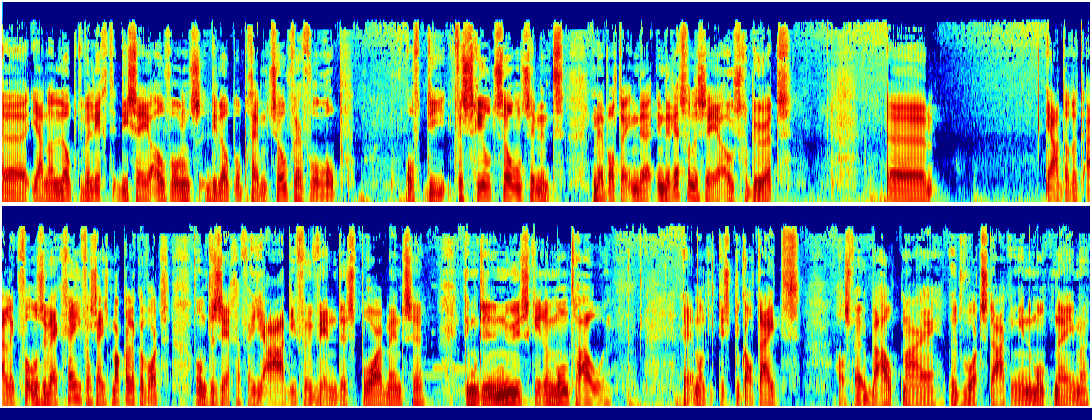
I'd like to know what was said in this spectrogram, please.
Uh, ja, dan loopt wellicht die CAO voor ons, die loopt op een gegeven moment zo ver voorop. Of die verschilt zo ontzettend met wat er in de, in de rest van de CAO's gebeurt. Uh, ja, dat het eigenlijk voor onze werkgevers steeds makkelijker wordt om te zeggen van ja, die verwende spoormensen, die moeten nu eens een keer hun mond houden. want het is natuurlijk altijd als wij überhaupt maar het woord staking in de mond nemen,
